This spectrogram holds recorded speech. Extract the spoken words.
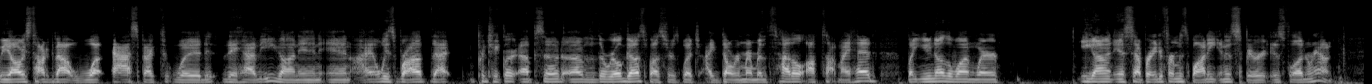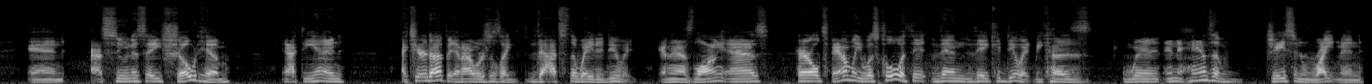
we always talked about what aspect would they have Egon in, and I always brought up that particular episode of The Real Ghostbusters, which I don't remember the title off the top of my head, but you know the one where Egon is separated from his body and his spirit is floating around. And as soon as they showed him at the end, I teared up and I was just like, that's the way to do it. And as long as Harold's family was cool with it, then they could do it because when in the hands of Jason Reitman,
